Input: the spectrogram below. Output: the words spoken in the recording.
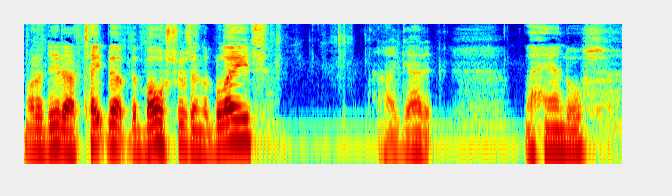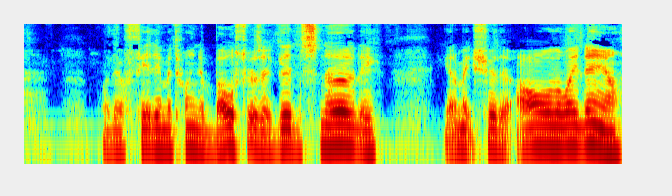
what I did, I taped up the bolsters and the blades. I got it, the handles where they'll fit in between the bolsters. They're good and snug. They, you got to make sure they're all the way down.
